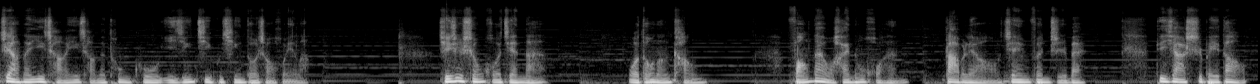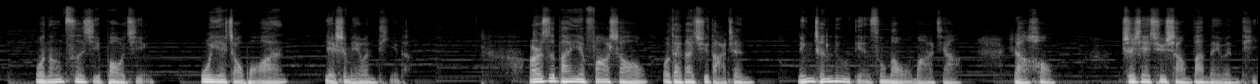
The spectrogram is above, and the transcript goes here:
这样的一场一场的痛哭，已经记不清多少回了。其实生活艰难，我都能扛，房贷我还能还，大不了兼一份职呗。地下室被盗，我能自己报警，物业找保安也是没问题的。儿子半夜发烧，我带他去打针，凌晨六点送到我妈家，然后直接去上班没问题。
